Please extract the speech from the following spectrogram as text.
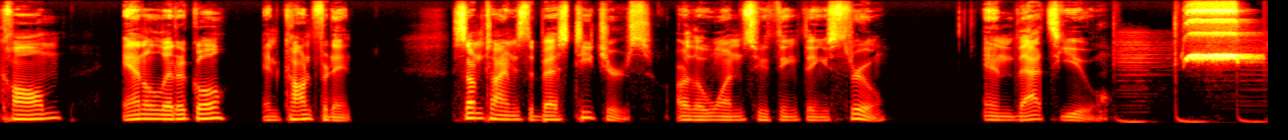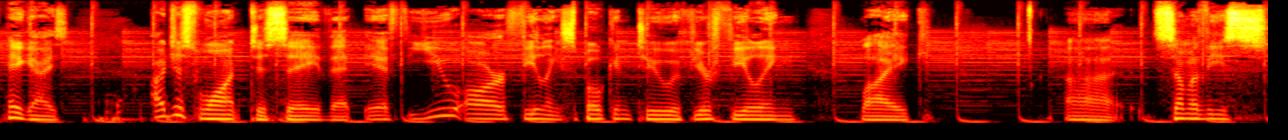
calm, analytical, and confident. Sometimes the best teachers are the ones who think things through. And that's you. Hey guys, I just want to say that if you are feeling spoken to, if you're feeling like uh, some of these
